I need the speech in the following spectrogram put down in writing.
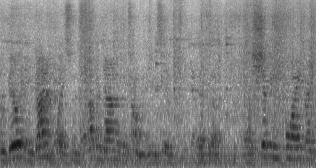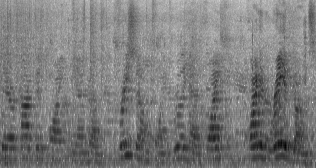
were building gun emplacements up and down the Potomac. You can see at uh, Shipping Point right there, Cockpit Point, and uh, Freestone Point really had quite, quite an array of guns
